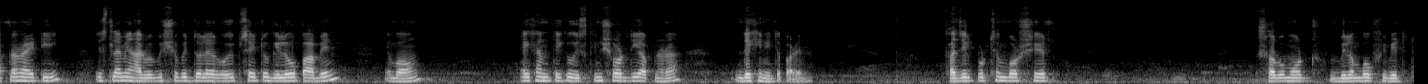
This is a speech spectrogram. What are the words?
আপনারা এটি ইসলামী আরবি বিশ্ববিদ্যালয়ের ওয়েবসাইটও গেলেও পাবেন এবং এখান থেকেও স্ক্রিনশট দিয়ে আপনারা দেখে নিতে পারেন। ফাজিল প্রথম বর্ষের সর্বমোট বিলম্ব ফি ব্যতীত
